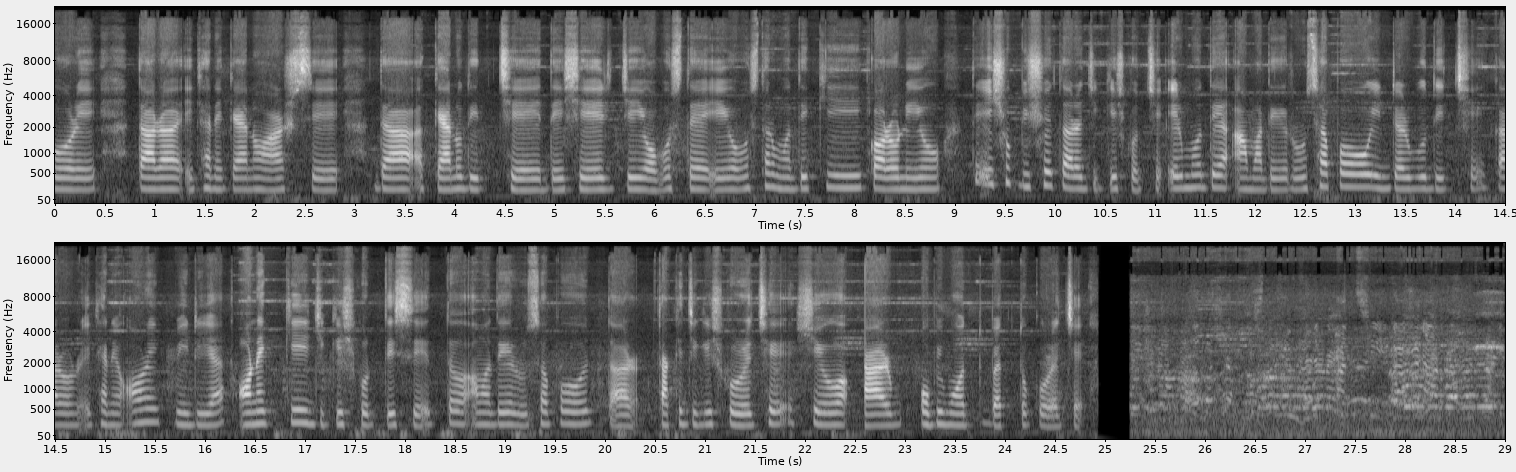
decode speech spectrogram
করে, তারা এখানে কেন আসছে, দা কেন দিচ্ছে, দেশের যে অবস্থা, এই অবস্থার মধ্যে কি করণীয়, তো এইসব বিষয় তারা জিজ্ঞেস করছে। এর মধ্যে আমাদের রোসাপাও ইন্টারভিউ দিচ্ছে, কারণ এখানে অনেক মিডিয়া অনেককেই জিজ্ঞেস করতেছে। তো আমাদের রোসাপাও তার, তাকে জিজ্ঞেস করেছে, সেও তার অভিমত ব্যক্ত করেছে আপনারা যারা কাপড় চোপড়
